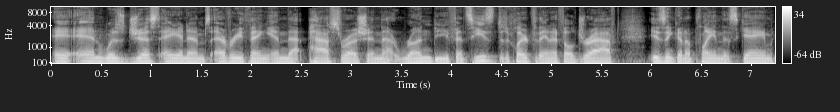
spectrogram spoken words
and, and, was just A and M's everything in that pass rush and that run defense. He's declared for the NFL draft. Isn't going to play in this game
